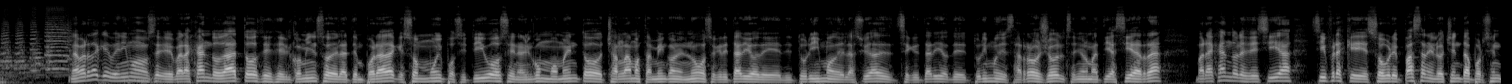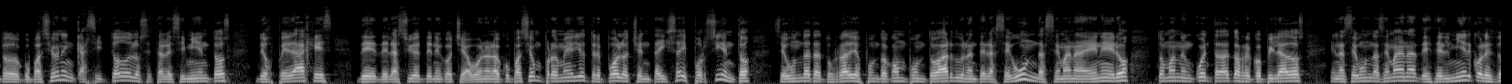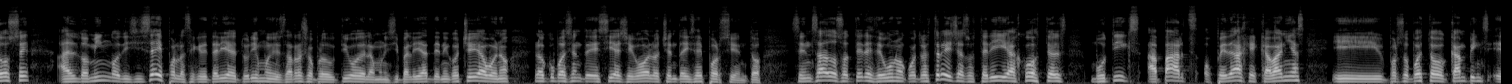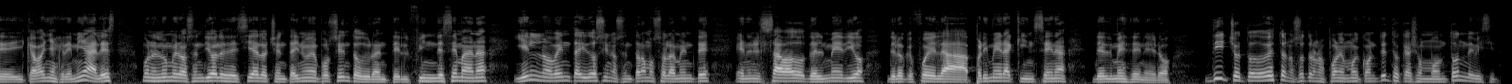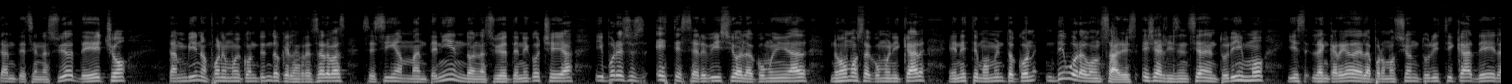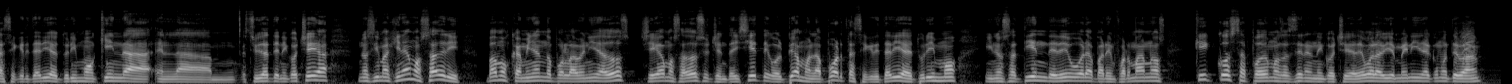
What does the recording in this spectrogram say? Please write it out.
La verdad que venimos eh, barajando datos desde el comienzo de la temporada que son muy positivos. En algún momento charlamos también con el nuevo secretario de, Turismo de la ciudad, el secretario de Turismo y Desarrollo, el señor Matías Sierra. Barajando les decía cifras que sobrepasan el 80% de ocupación en casi todos los establecimientos de hospedajes de, la ciudad de Necochea. Bueno, la ocupación promedio trepó al 86%, según datatusradios.com.ar, durante la segunda semana de enero, tomando en cuenta datos recopilados en la segunda semana, desde el miércoles 12 al domingo 16 por la Secretaría de Turismo y Desarrollo Productivo de la Municipalidad de Necochea. Bueno, la ocupación, te decía, llegó al 86%. Censados hoteles de 1 a 4 estrellas, hosterías, hostels, boutiques, aparts, hospedajes, cabañas y, por supuesto, campings eh, y cabañas gremiales. Bueno, el número ascendió, les decía, al 89% durante el fin de semana y el 92% si nos centramos solamente en el sábado del medio de lo que fue la primera quincena del mes de enero. Dicho todo esto, nosotros nos pone muy contentos que haya un montón de visitantes en la ciudad. De hecho, también nos pone muy contentos que las reservas se sigan manteniendo en la ciudad de Necochea y por eso es este servicio a la comunidad. Nos vamos a comunicar en este momento con Débora González. Ella es licenciada en turismo y es la encargada de la promoción turística de la Secretaría de Turismo aquí en la, mm, ciudad de Necochea. Nos imaginamos, Adri, vamos caminando por la avenida 2, llegamos a 1287, golpeamos la puerta, Secretaría de Turismo y nos atiende Débora para informarnos qué cosas podemos hacer en Necochea. Débora, bienvenida, ¿cómo te va?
